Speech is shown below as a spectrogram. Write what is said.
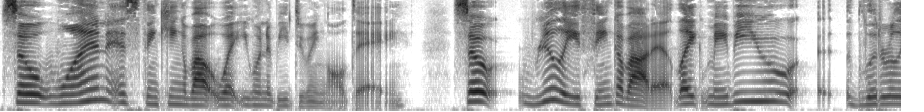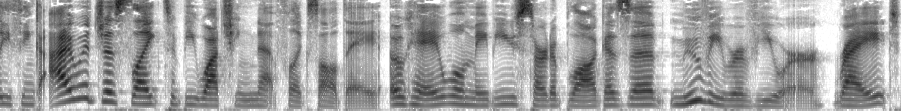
So, one is thinking about what you want to be doing all day. So, really think about it. Like, maybe you literally think, I would just like to be watching Netflix all day. Okay, well, maybe you start a blog as a movie reviewer, right?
